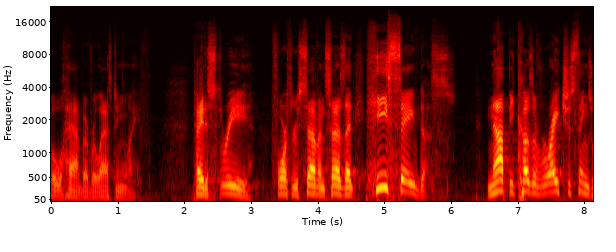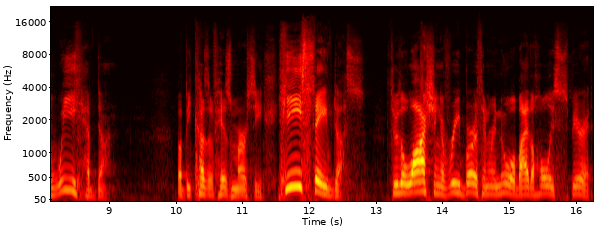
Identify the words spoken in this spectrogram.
but will have everlasting life. Titus 3 4 through 7 says that He saved us, not because of righteous things we have done, but because of His mercy. He saved us through the washing of rebirth and renewal by the Holy Spirit,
